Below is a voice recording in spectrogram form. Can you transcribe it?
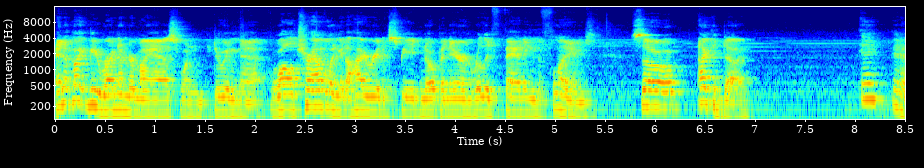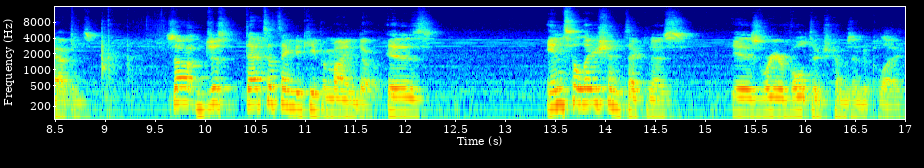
And it might be right under my ass when doing that, while traveling at a high rate of speed in open air and really fanning the flames. So I could die. Eh, it happens. So just that's a thing to keep in mind though is insulation thickness is where your voltage comes into play.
